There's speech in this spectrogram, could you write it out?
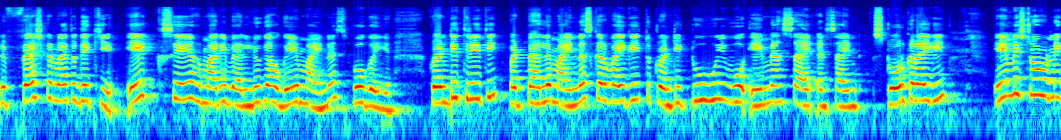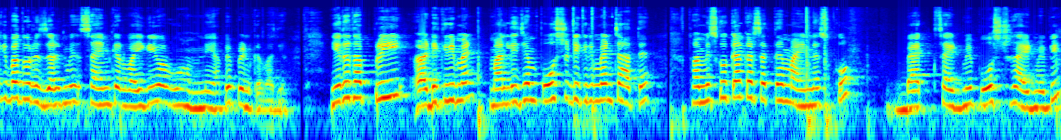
रिफ्रेश करवाए तो देखिए, एक से हमारी वैल्यू क्या हो गई है? माइनस हो गई है। ट्वेंटी थ्री थी बट पहले माइनस करवाई गई तो ट्वेंटी टू हुई, वो ए में साइन स्टोर कराई गई। ए में स्टोर होने के बाद वो रिज़ल्ट में साइन करवाई गई और वो हमने यहाँ पे प्रिंट करवा दिया। ये तो था प्री डिक्रीमेंट मान लीजिए हम पोस्ट डिक्रीमेंट चाहते हैं तो हम इसको क्या कर सकते हैं? माइनस को बैक साइड में पोस्ट साइड में भी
